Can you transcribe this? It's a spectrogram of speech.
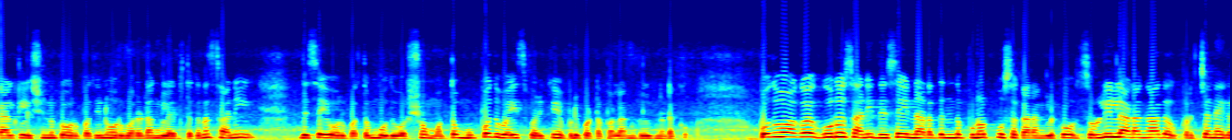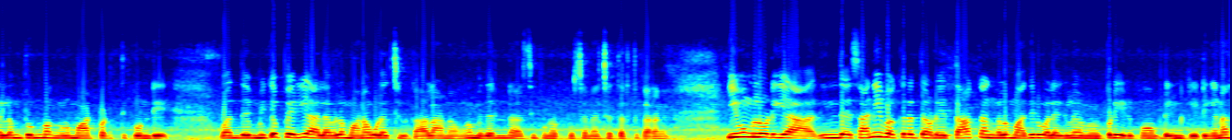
கால்குலேஷனுக்கு ஒரு பதினோரு வருடங்கள் எடுத்துக்கிறேன். சனி திசை ஒரு பத்தொம்போது வருஷம். மொத்தம் முப்பது வயசு வரைக்கும் எப்படிப்பட்ட பலன்கள் நடக்கும்? பொதுவாக குரு சனி திசை நடந்திருந்த புனர்பூசக்காரங்களுக்கு ஒரு சொல்லில் அடங்காத பிரச்சனைகளும் துன்பங்களும் ஆட்படுத்தி கொண்டு வந்து மிகப்பெரிய அளவில் மன உளைச்சலுக்கு ஆளானவங்க மிதன ராசி புனர்பூச நட்சத்திரத்துக்காரங்க. இவங்களுடைய இந்த சனி வக்கரத்தோடைய தாக்கங்களும் அதிர்வலைகளும் எப்படி இருக்கும் அப்படின்னு கேட்டிங்கன்னா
